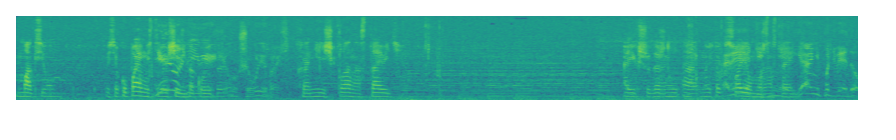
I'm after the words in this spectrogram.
Максимум. То есть окупаемости вообще никакой. Хранилище клана оставить. А их что, даже не... А, ну их только в своем можно мне, оставить. Я не подведу.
